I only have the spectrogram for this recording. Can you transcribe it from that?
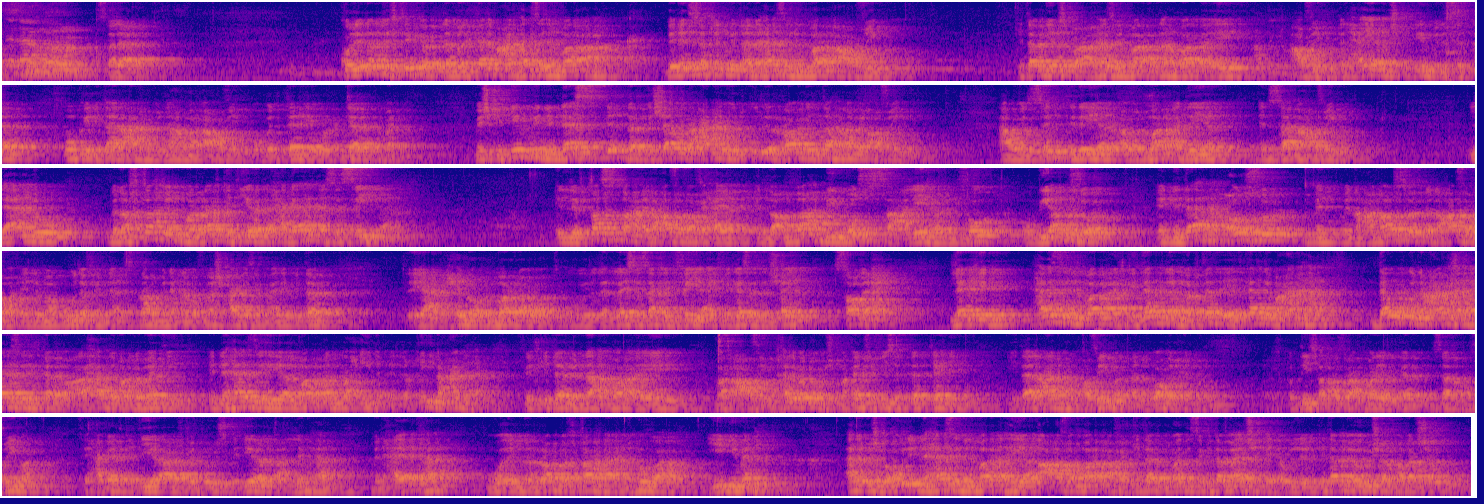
سلام سلام كلنا بنفتكر لما نتكلم عن هذه المرأة كلمة أن هذه المرأة عظيمة. الكتاب يذكر عن هذه المرأة أنها مرأة إيه؟ عظيمة. الحقيقة مش كتير من الستات ممكن يتقال عنهم أنها مرأة عظيمة وبالتالي والرجالة كمان. مش كتير من الناس تقدر تشاور عنه وتقول الراجل ده راجل عظيم أو الست دي أو المرأة دي إنسانة عظيمة لأنه بنفتقد مرات كتيرة لحاجات أساسية اللي بتصنع العظمة في حياتنا اللي الله بيبص عليها من فوق وبينظر إن ده عنصر من من عناصر العظمة اللي موجودة في الناس. رغم إن إحنا ما فيناش حاجة زي ما قال الكتاب يعني حلوة بالمرة وليس ساكن فيا أي في جسدي شيء صالح. لكن هذه المرأة الكتاب لما ابتدى يتكلم عنها دون عنها هذه الكلمة. على حد معلوماتي إن هذه هي المرأة الوحيدة اللي قيل عنها في الكتاب انها مراه إيه؟ مراه عظيمة خلي بالكم مش ما كانش في ستات تاني يتقال عنهم عظيمه لأن واضح إنه القديسة العذراء مريم كانت إنسانة عظيمة في حاجات كثيره في دروس كثيره بتعلمها من حياتها وإن الرب اختارها إن هو يجي منها. أنا مش بقول إن هذه المرأة هي أعظم مرأة في الكتاب المقدس، الكتاب ما قالش كده واللي الكتاب ما يقولوش أنا ما أقدرش اقوله.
